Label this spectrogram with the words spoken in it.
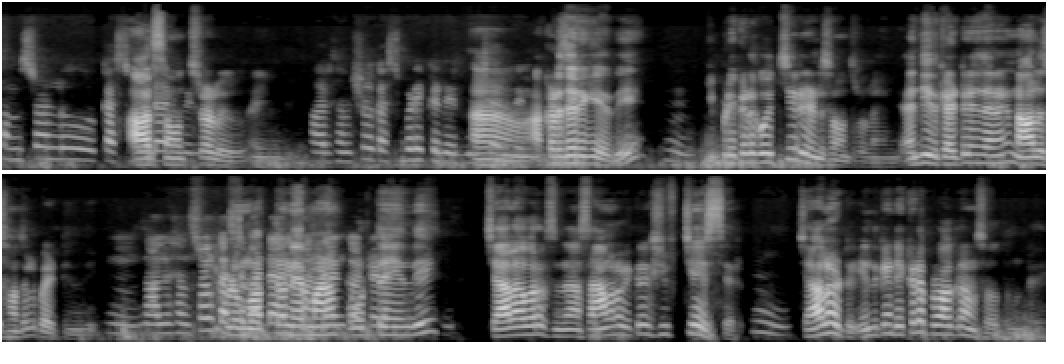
సంవత్సరాలు ఆరు? సంవత్సరాలు అయింది. ఆరు సంవత్సరాలు కష్టపడి ఇక్కడ నిర్మించారు. అక్కడ జరిగేది. ఇప్పుడు ఇక్కడికి వచ్చి రెండు సంవత్సరాలు అయింది. అంటే ఇది కట్టినదానికి నాలుగు సంవత్సరాలు పట్టింది. నాలుగు సంవత్సరాలు ఇప్పుడు మొత్తం నిర్మాణం పూర్తయింది. చాలా వరకు సామాన్లు ఇక్కడ షిఫ్ట్ చేశారు. చాలా ఎందుకంటే ఇక్కడ ప్రోగ్రామ్స్ అవుతుంటాయి.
